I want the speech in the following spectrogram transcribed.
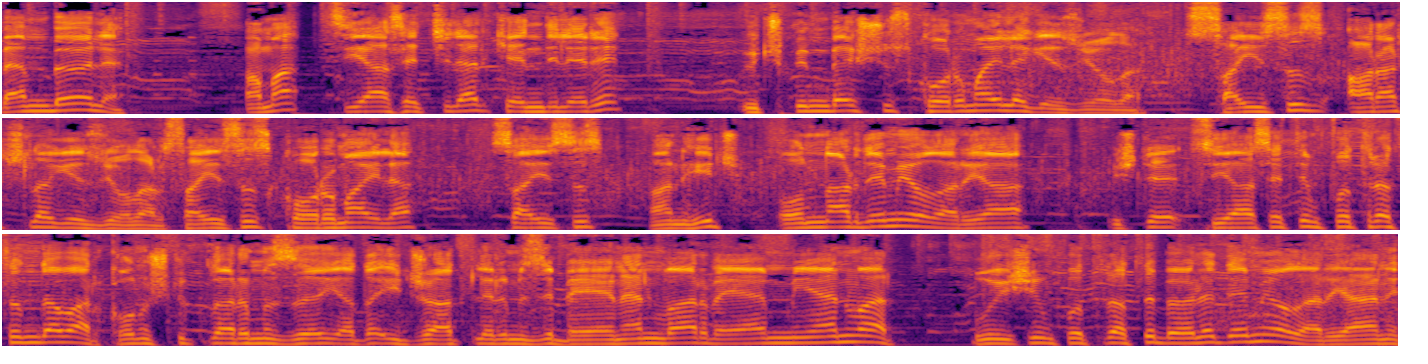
ben böyle. Ama siyasetçiler kendileri 3500 korumayla geziyorlar. Sayısız araçla geziyorlar. Sayısız korumayla sayısız hani hiç onlar demiyorlar ya işte siyasetin fıtratında var konuştuklarımızı ya da icraatlerimizi beğenen var beğenmeyen var bu işin fıtratı böyle demiyorlar. Yani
